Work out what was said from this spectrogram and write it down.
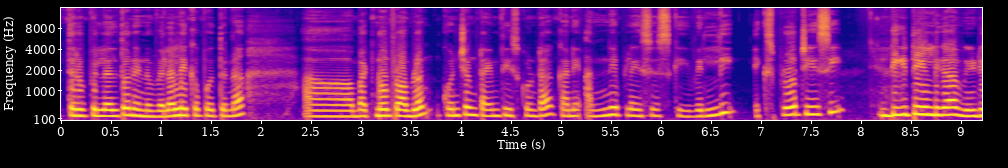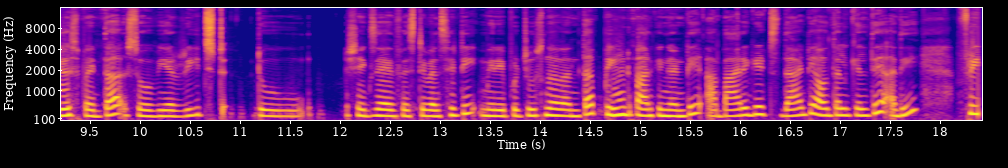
ఇద్దరు పిల్లలతో నేను వెళ్ళలేకపోతున్నా. బట్ నో ప్రాబ్లం కొంచెం టైం తీసుకుంటా. కానీ అన్ని ప్లేసెస్కి వెళ్ళి ఎక్స్ప్లోర్ చేసి డీటెయిల్డ్గా వీడియోస్ పెడతా. So we are reached to sheikh Zayed festival city మీరు ఇప్పుడు చూసినదంతా పెయింట్ పార్కింగ్ అంటే ఆ బ్యారిగేట్స్ దాటి అవతలకి వెళ్తే అది ఫ్రీ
